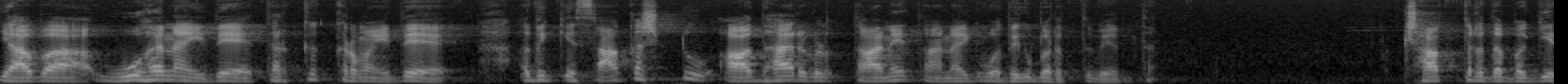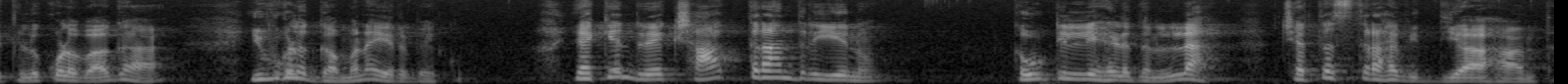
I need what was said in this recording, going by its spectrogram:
ಯಾವ ಊಹನ ಇದೆ, ತರ್ಕಕ್ರಮ ಇದೆ, ಅದಕ್ಕೆ ಸಾಕಷ್ಟು ಆಧಾರಗಳು ತಾನೇ ತಾನಾಗಿ ಒದಗಿ ಬರುತ್ತವೆ ಅಂತ. ಕ್ಷಾತ್ರದ ಬಗ್ಗೆ ತಿಳ್ಕೊಳ್ಳುವಾಗ ಇವುಗಳ ಗಮನ ಇರಬೇಕು. ಯಾಕೆಂದರೆ ಕ್ಷಾತ್ರ ಅಂದರೆ ಏನು? ಕೌಟಿಲ್ಯ ಹೇಳಿದನಲ್ಲ, ಚತಸ್ರಹ ವಿದ್ಯಾ ಅಂತ.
